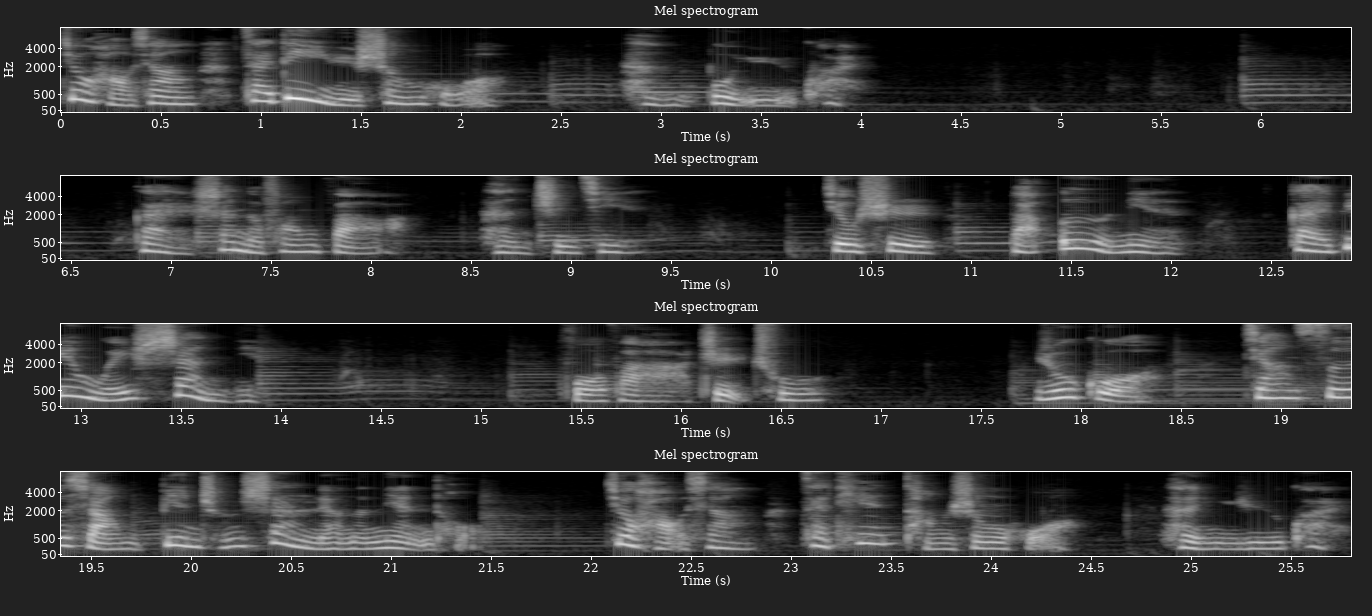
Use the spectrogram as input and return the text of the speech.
就好像在地狱生活，很不愉快。改善的方法很直接，就是把恶念改变为善念。佛法指出，如果将思想变成善良的念头，就好像在天堂生活，很愉快。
